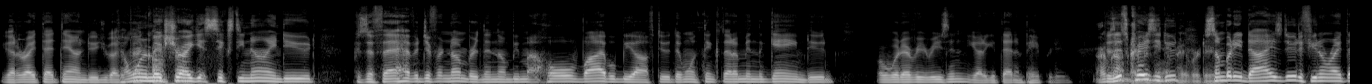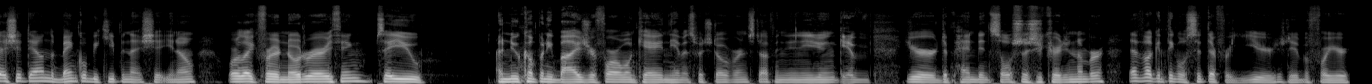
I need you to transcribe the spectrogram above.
you got to write that down, dude. You're like, Get I want to make sure I get 69, dude. Because if I have a different number, then they'll be my whole vibe will be off, dude. They won't think that I'm in the game, dude. Or whatever your reason, you got to get that in paper, dude. Because it's crazy, dude. paper, dude. Somebody dies, dude. If you don't write that shit down, the bank will be keeping that shit, you know? Or like for a notary thing, say you a new company buys your 401k and you haven't switched over and stuff, and then you didn't give your dependent social security number, that fucking thing will sit there for years, dude, before your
